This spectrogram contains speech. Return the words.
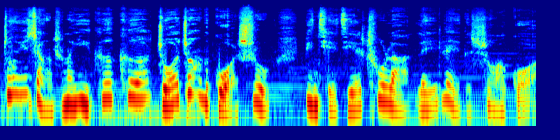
终于长成了一棵棵茁壮的果树，并且结出了累累的硕果。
